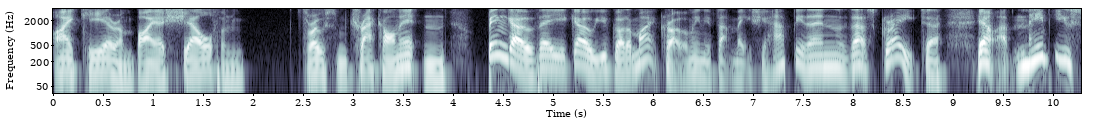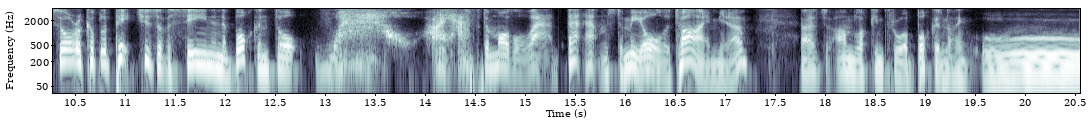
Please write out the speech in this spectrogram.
IKEA and buy a shelf and throw some track on it and bingo, there you go. You've got a micro. I mean, if that makes you happy, then that's great. Uh, know, uh, maybe you saw a couple of pictures of a scene in a book and thought, wow, I have to model that. That happens to me all the time, you know. I'm looking through a book and I think, ooh,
